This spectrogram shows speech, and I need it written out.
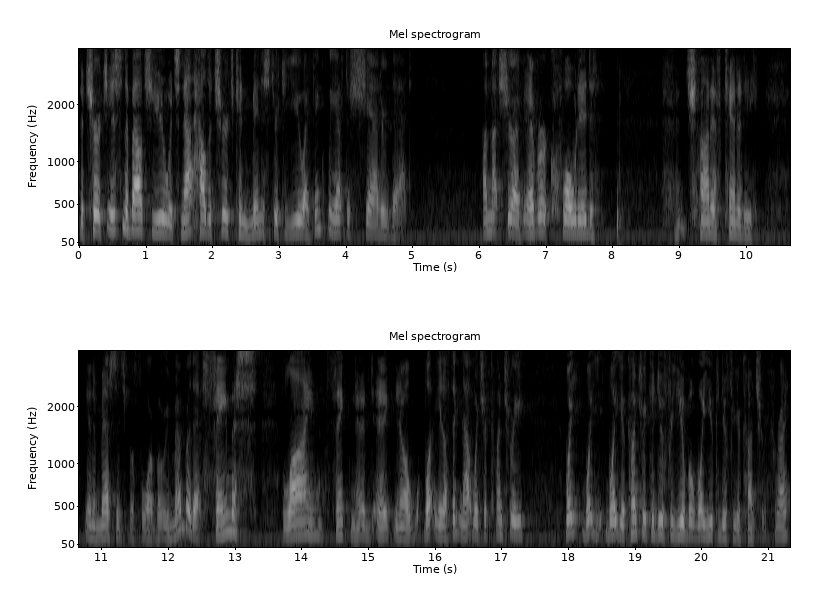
The church isn't about you, it's not how the church can minister to you. I think we have to shatter that. I'm not sure I've ever quoted John F. Kennedy in a message before, but remember that famous line think uh, you know what you know think not what your country what, what, what your country can do for you but what you can do for your country right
